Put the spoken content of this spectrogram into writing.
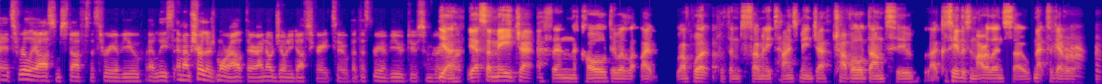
it's really awesome stuff. The three of you, at least, and I'm sure there's more out there. I know Jody Duff's great too, but the three of you do some great yeah. work. Yeah, so me, Jeff, and Nicole do a lot like I've worked with them so many times. Me and Jeff traveled down to like because he lives in Maryland, so met together a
